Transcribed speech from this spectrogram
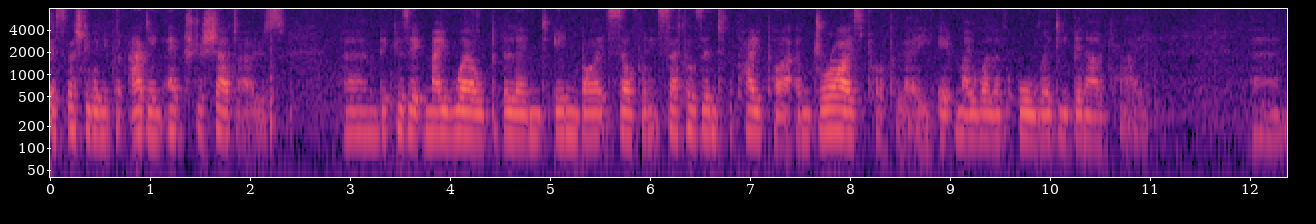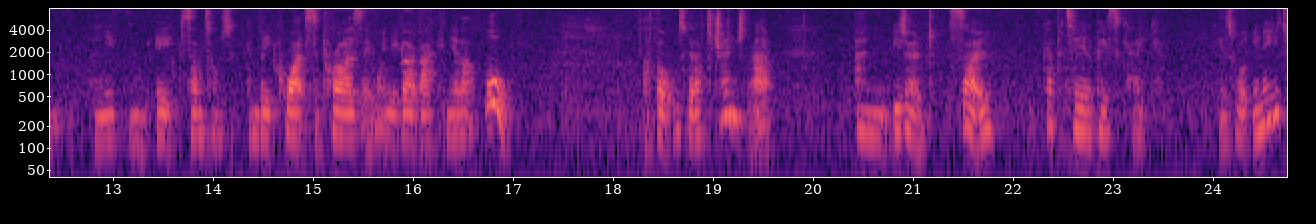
especially when you put adding extra shadows, um, because it may well blend in by itself when it settles into the paper and dries properly. It may well have already been okay. Um, and you can, it sometimes can be quite surprising when you go back and you're like, oh, I thought I was going to have to change that, and you don't. So, a cup of tea and a piece of cake is what you need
